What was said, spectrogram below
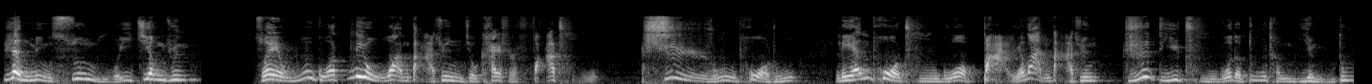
任命孙武为将军。所以吴国六万大军就开始伐楚，势如破竹，连破楚国百万大军，直抵楚国的都城郢都。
